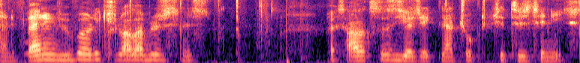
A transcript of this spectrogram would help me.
Yani benim gibi böyle kilo alabilirsiniz. Ve sağlıksız yiyecekler çok tüketirseniz.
